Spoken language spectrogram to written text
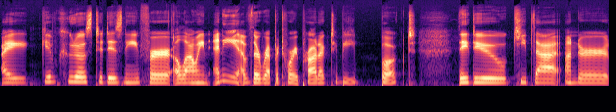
I give kudos to Disney for allowing any of their repertory product to be booked. They do keep that under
